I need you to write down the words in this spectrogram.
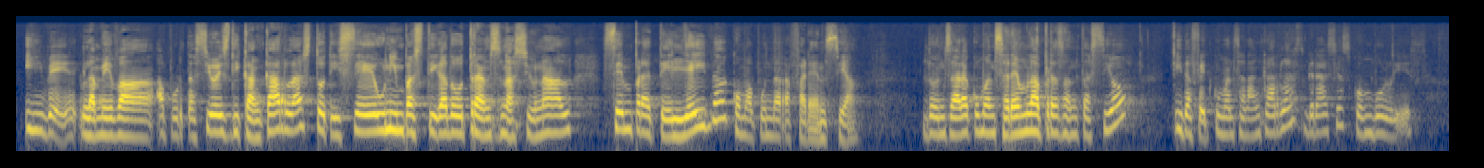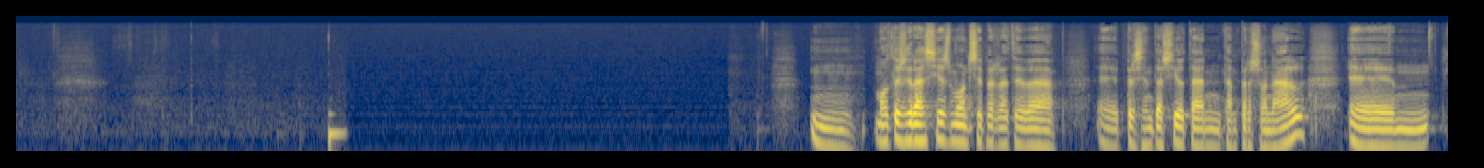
I bé, la meva aportació és dir que en Carles, tot i ser un investigador transnacional, sempre té Lleida com a punt de referència. Doncs ara començarem la presentació i, de fet, començarà en Carles. Gràcies, com vulguis. Mm, moltes gràcies, Montse, per la teva eh, presentació tan, tan personal, eh,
